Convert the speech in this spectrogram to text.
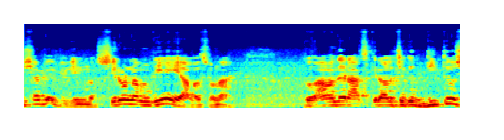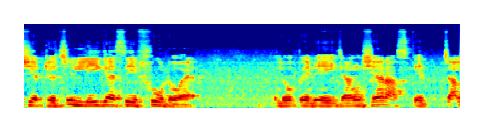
হিসাবে বিভিন্ন শিরোনাম দিয়ে এই আলোচনা। তো আমাদের আজকের আলোচকের দ্বিতীয় শেয়ারটি হচ্ছে লিগাসি ফুটওয়্যার লোপেড এই জাং শেয়ার আজকে চার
